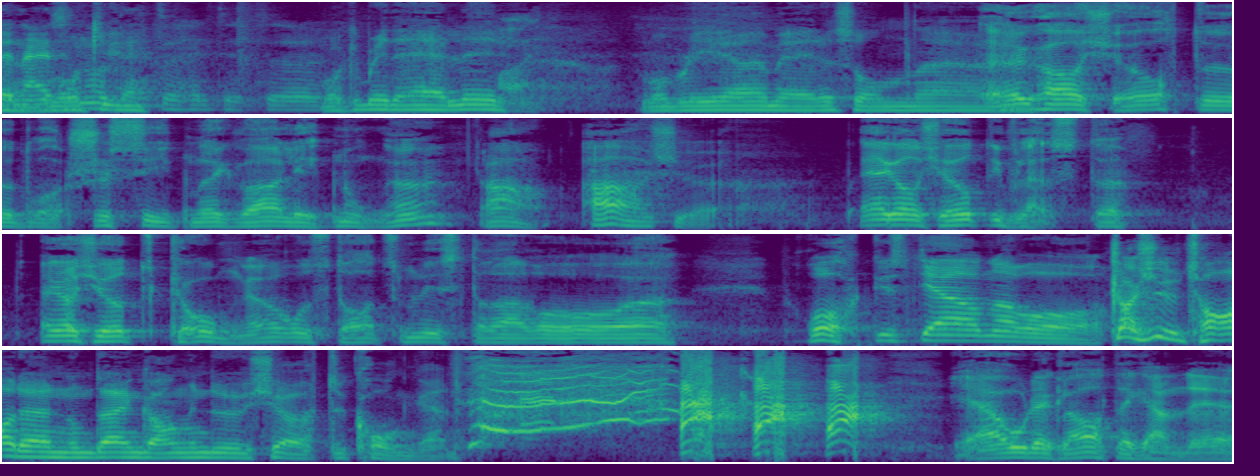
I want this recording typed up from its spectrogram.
det nei, Det må ikke, eh, må ikke bli det heller. Nei. Må bli eh, mer sånn eh, Jeg har kjørt eh, drosje siden jeg var liten unge. Ja, ah, sjø. Jeg har kjørt de fleste. Jeg har kjørt konger og statsministre og uh, rockestjerner og Kan ikke du ta den om den gangen du kjørte kongen? Ja, jo, det er klart jeg kan det.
